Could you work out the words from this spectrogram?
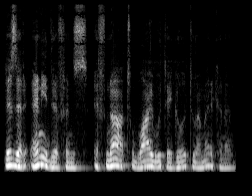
Is there any difference? If not, why would they go to America then?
